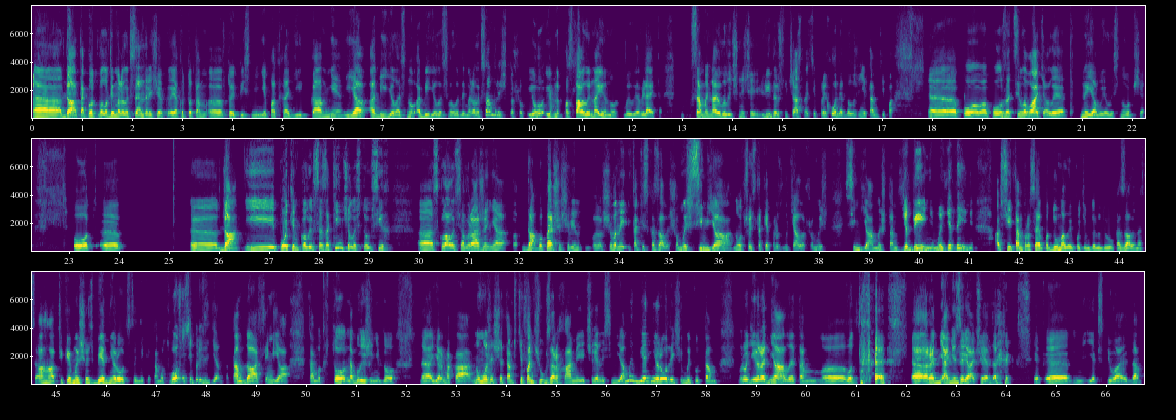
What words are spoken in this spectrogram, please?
Е, да, так от Володимир Олександрович, як, як ото там е, в той пісні, не підходи ко мне, я обиделась. Ну, обиделась Володимир Олександрович, то що його поставили на ігнор, ви уявляєте? Саме найвеличніший лідер сучасності приходить, должні там, типа, е, по, полза цілувати, але не явились, ну, взагалі. От, е, Е, да. І потім, коли все закінчилось, то у всіх склалося враження. е, Да, бо перше, що він е, що вони так і сказали, що ми ж сім'я. Ну, от щось таке прозвучало, що ми ж сім'я, ми ж там єдині, ми єдині. А всі там про себе подумали і потім друг другу казали на це. Ага, тільки ми щось бідні родственники. Там, от в офісі президента, там да, сім'я, там от хто наближені до е, Єрмака. Ну, може, ще там Стефанчук з Арахамі, члени сім'ї. А ми бідні родичі, ми тут там вроді і родня, але там е, от така родня незряча, да, як, як, е, як співають. Да?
